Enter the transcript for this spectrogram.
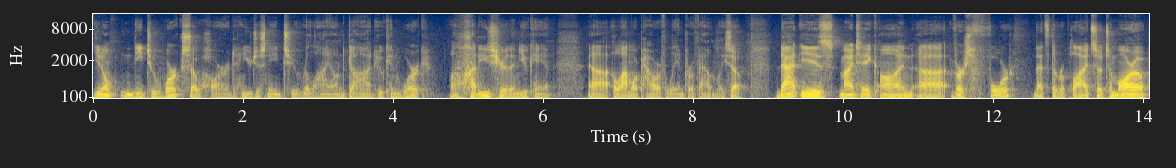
You don't need to work so hard. You just need to rely on God, who can work a lot easier than you can, uh, a lot more powerfully and profoundly. So that is my take on uh, verse four. That's the reply. So tomorrow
